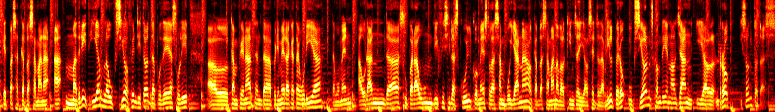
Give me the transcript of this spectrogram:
aquest passat cap de setmana a Madrid. I amb l'opció, fins i tot, de poder assolir el campionat de primera categoria. De moment hauran de superar un difícil escull com és la Sant Boiana el cap de setmana del 15 i el 16 d'abril, però opcions, com deien el Jan i el Roc, hi són totes.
